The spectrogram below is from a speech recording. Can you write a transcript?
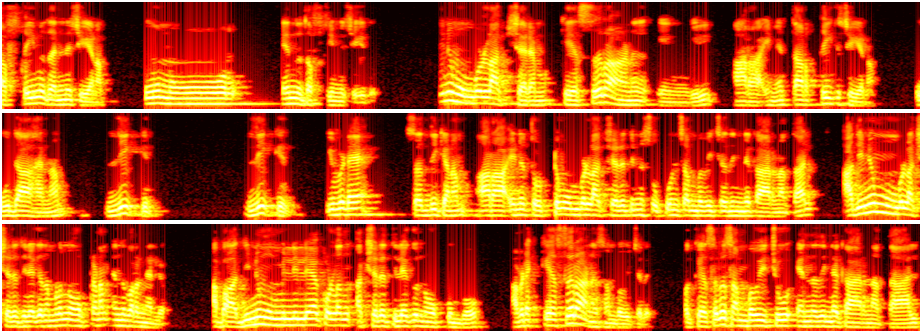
തഫീം തന്നെ ചെയ്യണം. ഉമൂർ എന്ന് തഫീം ചെയ്തു. ഇതിനു മുമ്പുള്ള അക്ഷരം കെസറാണ് എങ്കിൽ ആ റായിനെ തർത്തീക്ക് ചെയ്യണം. ഉദാഹരണം ലിഖിൻ ലിക് ഇവിടെ ശ്രദ്ധിക്കണം ആ റായിന് തൊട്ട് മുമ്പുള്ള അക്ഷരത്തിന് സുക്കൂൻ സംഭവിച്ചതിന്റെ കാരണത്താൽ അതിനു മുമ്പുള്ള അക്ഷരത്തിലേക്ക് നമ്മൾ നോക്കണം എന്ന് പറഞ്ഞല്ലോ. അപ്പൊ അതിനു മുമ്പിലേക്കുള്ള അക്ഷരത്തിലേക്ക് നോക്കുമ്പോൾ അവിടെ കെസറാണ് സംഭവിച്ചത്. അപ്പൊ കെസർ സംഭവിച്ചു എന്നതിന്റെ കാരണത്താൽ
